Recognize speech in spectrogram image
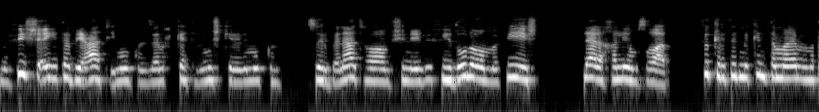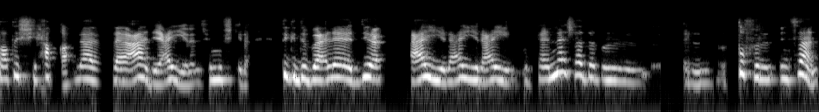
ما فيش أي تبعات اللي ممكن زي ما حكيت المشكلة اللي ممكن تصير بناتهم شنو في ظلم ما فيش. لا لا خليهم صغار. فكرة إنك أنت ما, ما تعطيش حقه. لا لا عادي عيل في مشكلة. تكذب عليه تدير عيل عيل عيل. ما كأناش هذا الطفل إنسان.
